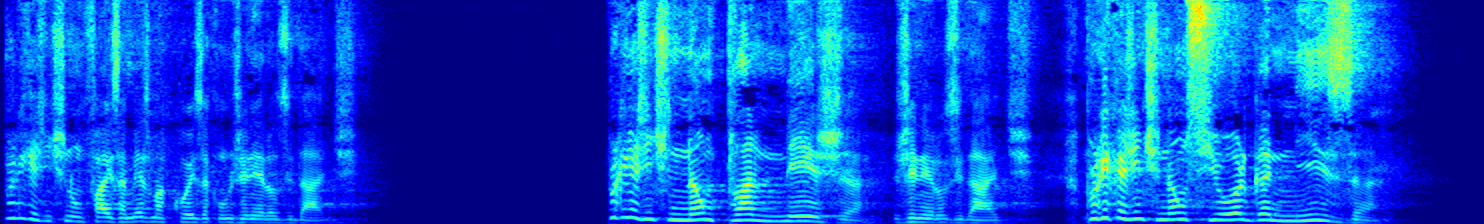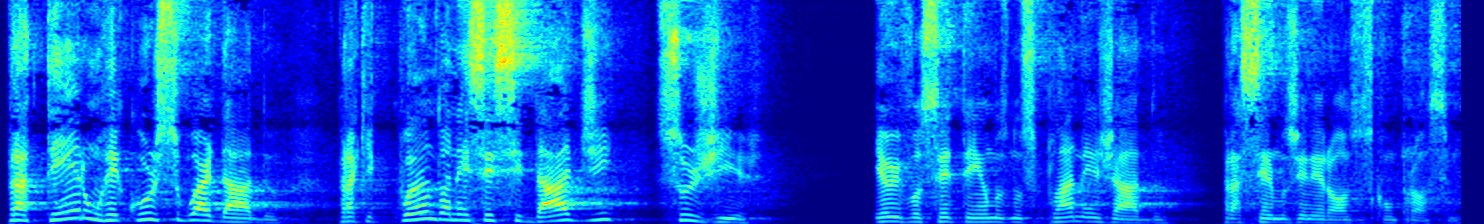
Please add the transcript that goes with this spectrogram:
Por que a gente não faz a mesma coisa com generosidade? Por que a gente não planeja generosidade? Por que a gente não se organiza para ter um recurso guardado, para que quando a necessidade surgir, eu e você tenhamos nos planejado para sermos generosos com o próximo?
